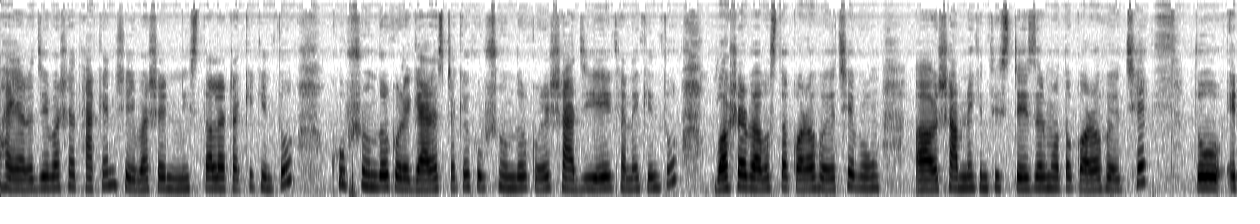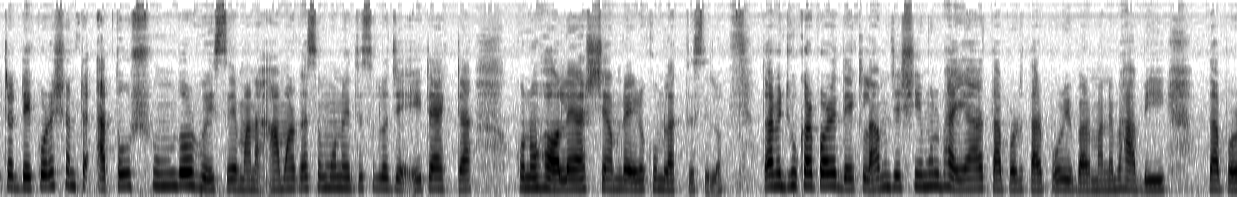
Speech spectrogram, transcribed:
ভাইয়ারা যে বাসায় থাকেন, সেই বাসার নিচতলাটাকে কিন্তু খুব সুন্দর করে গ্যারেজটাকে খুব সুন্দর করে সাজিয়ে এখানে কিন্তু বসার ব্যবস্থা করা হয়েছে এবং সামনে কিন্তু স্টেজের মতো করা হয়েছে। তো এটা ডেকোরেশনটা এত সুন্দর হয়েছে মানে আমার কাছে মনে হইতেছিল যে এটা একটা কোনো হলে আসছে, আমরা এরকম লাগতেছিল। তো আমি ঢুকার পরে দেখলাম যে শিমুল ভাইয়া, তারপর তার পরিবার মানে ভাবি, তারপর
